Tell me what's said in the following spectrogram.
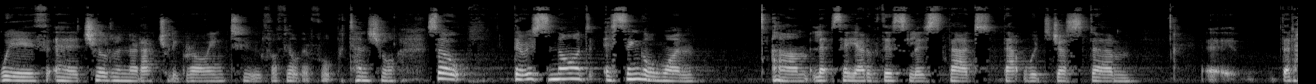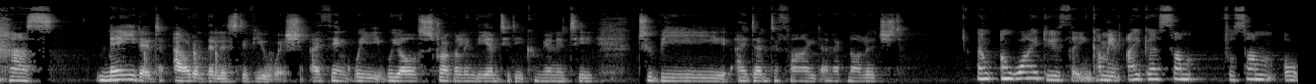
with uh, children not actually growing to fulfill their full potential. So there is not a single one, um, let's say, out of this list that that would just um, that has made it out of the list, if you wish. I think we, we all struggle in the NTD community to be identified and acknowledged. And, and, why do you think? I mean, I guess some for some, or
